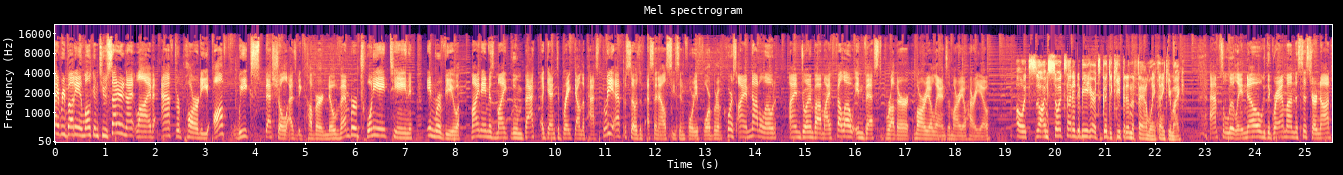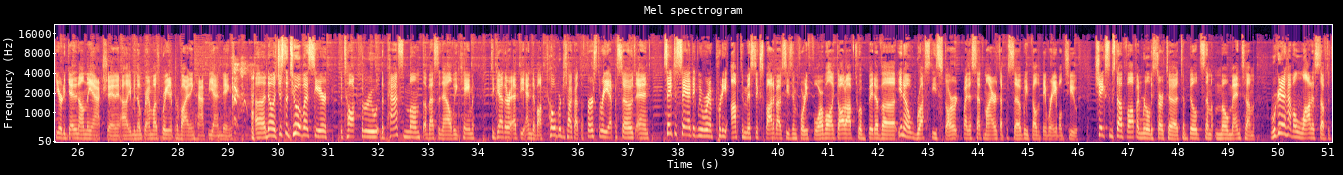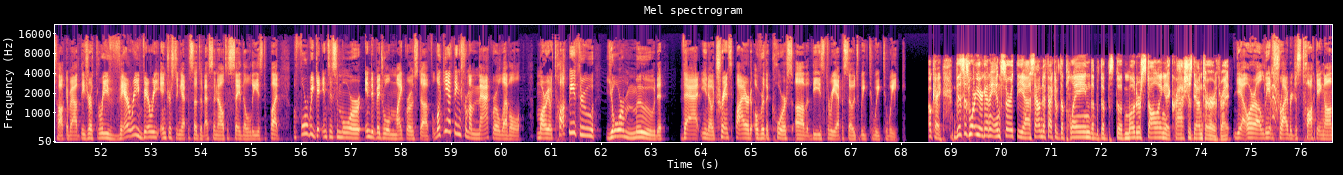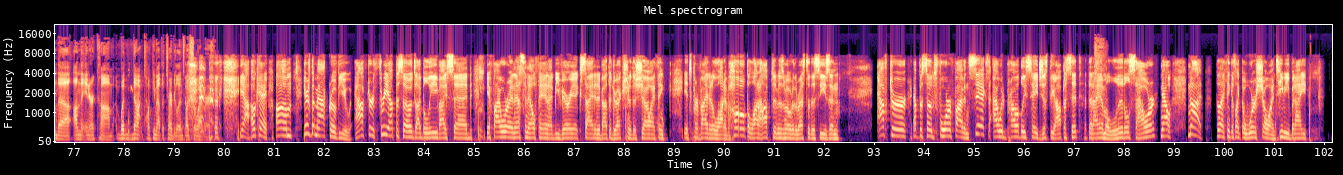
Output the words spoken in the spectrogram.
Hi, everybody, and welcome to Saturday Night Live After Party Off Week Special as we cover November 2018 in review. My name is Mike Bloom, back again to break down the past three episodes of SNL Season 44. But of course, I am not alone. I am joined by my fellow Invest brother, Mario Lanza. Mario, how are you? Oh, it's uh, I'm so excited to be here. It's good to keep it in the family. Thank you, Mike. Absolutely. No, the grandma and the sister are not here to get in on the action, uh, even though grandma's great at providing happy endings. uh, no, it's just the two of us here to talk through the past month of SNL. We came together at the end of October to talk about the first three episodes, and safe to say, I think we were in a pretty optimistic spot about season 44. While it got off to a bit of a, you know, rusty start by the Seth Meyers episode, we felt that they were able to shake some stuff off and really start to, to build some momentum. We're going to have a lot of stuff to talk about. These are three very, very interesting episodes of SNL, to say the least. But before we get into some more individual micro stuff, looking at things from a macro level, Mario, talk me through your mood that, you know, transpired over the course of these three episodes, week to week to week. Okay, this is where you're going to insert the uh, sound effect of the plane, the, the, the motor stalling, and it crashes down to Earth, right? Yeah, or uh, Liev Schreiber just talking on the on the intercom, but not talking about the turbulence whatsoever. yeah. Okay. Um. Here's the macro view. After three episodes, I believe I said if I were an SNL fan, I'd be very excited about the direction of the show. I think it's provided a lot of hope, a lot of optimism over the rest of the season. After episodes four, five, and six, I would probably say just the opposite that I am a little sour. Now, not that I think it's like the worst show on TV, but I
